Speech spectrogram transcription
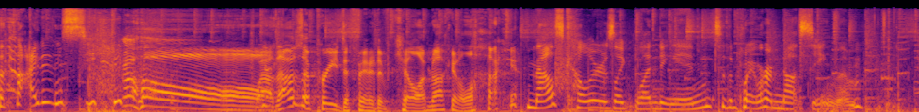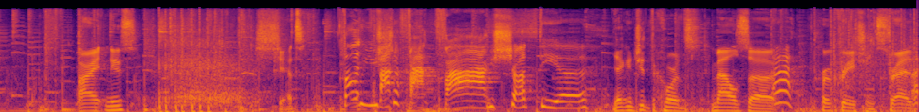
I didn't see it. Oh! wow, that was a pretty definitive kill. I'm not gonna lie. Mouse color is like blending in to the point where I'm not seeing them. All right, news. Shit. Fuck, you fuck, shot- fuck, fuck. You shot the, uh, Yeah, I can shoot the cords. Mal's uh, Ah. procreation strategy.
